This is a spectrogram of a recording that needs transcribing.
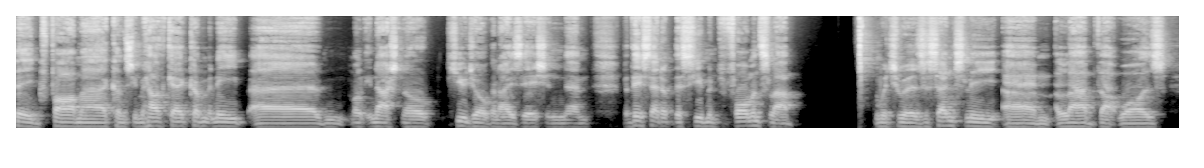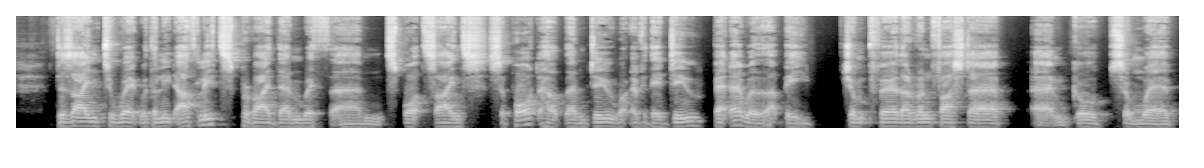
big pharma consumer healthcare company, um, multinational, huge organization. Um, but they set up this human performance lab, which was essentially um, a lab that was designed to work with elite athletes, provide them with um, sports science support to help them do whatever they do better, whether that be jump further, run faster, um, go somewhere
